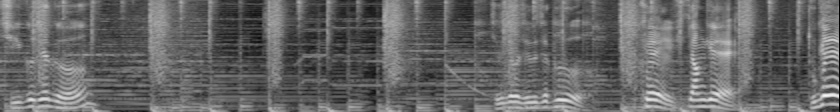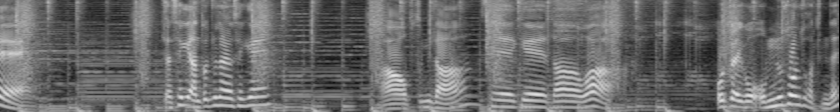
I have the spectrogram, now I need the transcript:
지그재그. 지그재그 지그재그. 오케이. 희귀 한개 두개. 자 세 개 안 떠주나요 세 개? 아 없습니다 세 개 나와 어따 이거 없는 소환수 같은데?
